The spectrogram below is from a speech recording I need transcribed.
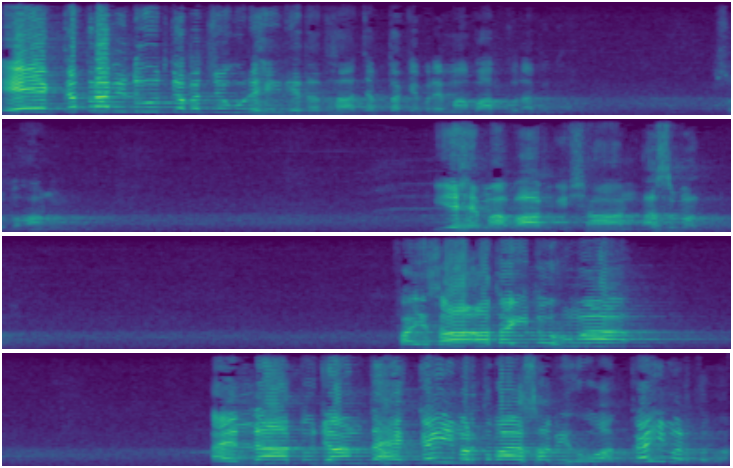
ایک قطرہ بھی دودھ کا بچوں کو نہیں دیتا تھا جب تک کہ میرے ماں باپ کو نہ بکا سبحان اللہ۔ یہ ہے ماں باپ کی شان، عظمت۔ فیصا آتا تو ہما اللہ تو جانتا ہے کئی مرتبہ ایسا بھی ہوا، کئی مرتبہ۔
